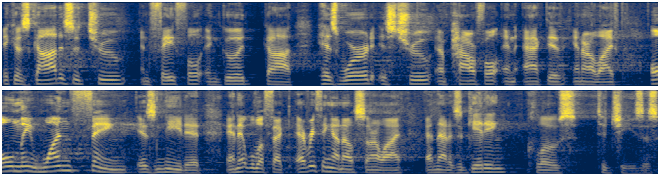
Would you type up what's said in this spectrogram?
because God is a true and faithful and good God. His word is true and powerful and active in our life. Only one thing is needed, and it will affect everything else in our life, and that is getting close to Jesus.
